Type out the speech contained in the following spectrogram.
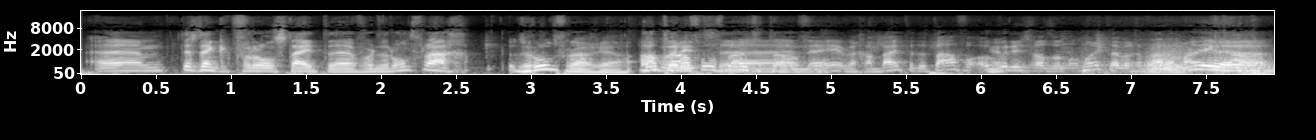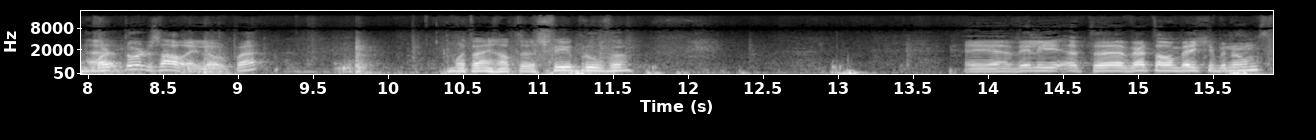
Ehm, het is denk ik voor ons tijd eh, voor de rondvraag. De rondvraag, ja. Aan tafel iets, of buiten eh, tafel? nee, we gaan buiten de tafel. Ook Ja. weer iets wat we nog nooit hebben gedaan. Maar Nee, ik ga, maar- door de zaal heen lopen. Martijn gaat de sfeer proeven. Hey, eh, Willy, het eh, werd al een beetje benoemd.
